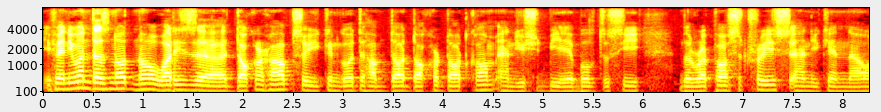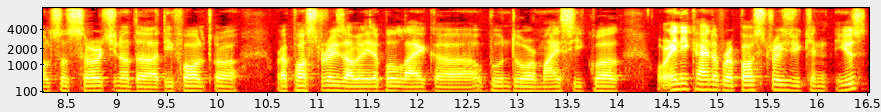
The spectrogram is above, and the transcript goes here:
If anyone does not know what is uh, Docker Hub so you can go to hub.docker.com and you should be able to see the repositories and you can uh, also search you know the default uh, repositories available like Ubuntu or MySQL or any kind of repositories you can use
